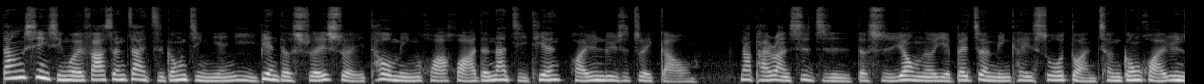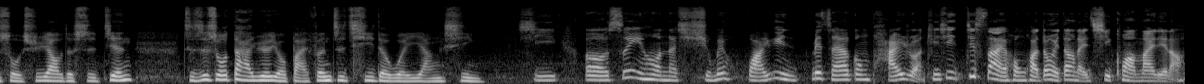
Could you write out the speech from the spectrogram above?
当性行为发生在子宫颈黏液变得水水透明滑滑的那几天，怀孕率是最高。那排卵试纸的使用呢，也被证明可以缩短成功怀孕所需要的时间，只是说大约有百分之七的伪阳性。是，呃，所以吼，那想要怀孕，要知影讲排卵，其实这三个方法都会当来试看卖的啦。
